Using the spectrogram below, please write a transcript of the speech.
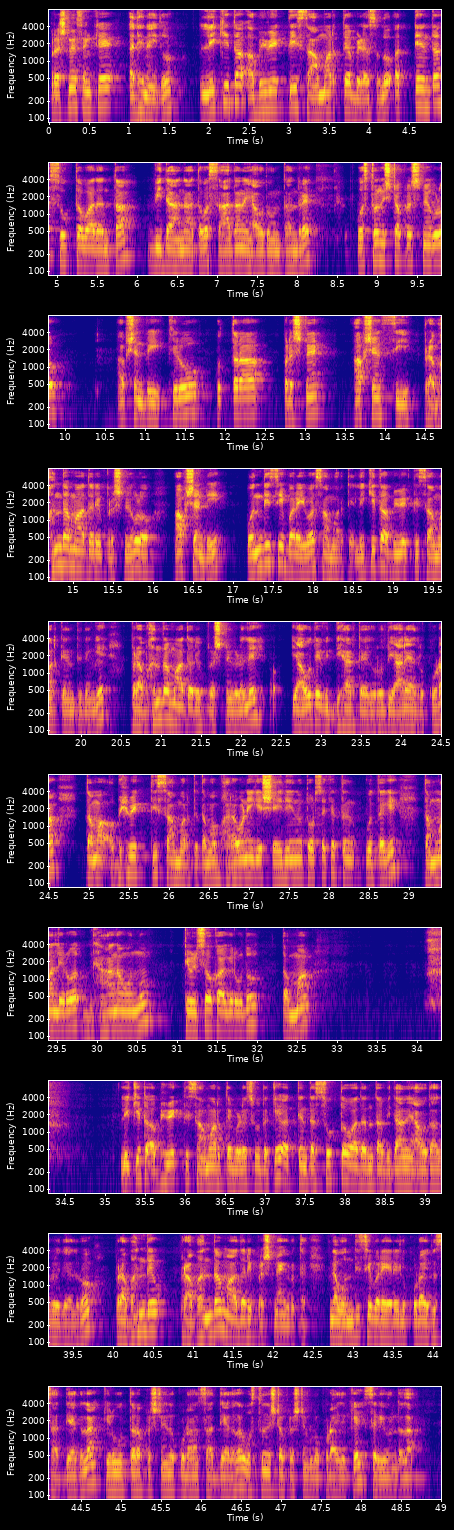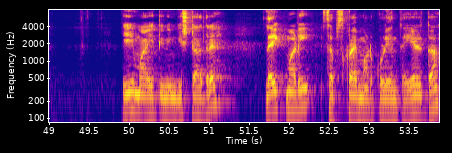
ಪ್ರಶ್ನೆ ಸಂಖ್ಯೆ ಹದಿನೈದು. ಲಿಖಿತ ಅಭಿವ್ಯಕ್ತಿ ಸಾಮರ್ಥ್ಯ ಬೆಳೆಸಲು ಅತ್ಯಂತ ಸೂಕ್ತವಾದಂಥ ವಿಧಾನ ಅಥವಾ ಸಾಧನ ಯಾವುದು ಅಂತಂದರೆ ವಸ್ತುನಿಷ್ಠ ಪ್ರಶ್ನೆಗಳು. ಆಪ್ಷನ್ ಬಿ, ಕಿರು ಉತ್ತರ ಪ್ರಶ್ನೆ. ಆಪ್ಷನ್ ಸಿ, ಪ್ರಬಂಧ ಮಾದರಿ ಪ್ರಶ್ನೆಗಳು. ಆಪ್ಷನ್ ಡಿ ಹೊಂದಿಸಿ ಬರೆಯುವ ಸಾಮರ್ಥ್ಯ, ಲಿಖಿತ ಅಭಿವ್ಯಕ್ತಿ ಸಾಮರ್ಥ್ಯ ಅಂತಿದ್ದಂಗೆ ಪ್ರಬಂಧ ಮಾದರಿ ಪ್ರಶ್ನೆಗಳಲ್ಲಿ ಯಾವುದೇ ವಿದ್ಯಾರ್ಥಿ ಆಗಿರೋದು ಯಾರೇ ಆದರೂ ಕೂಡ ತಮ್ಮ ಅಭಿವ್ಯಕ್ತಿ ಸಾಮರ್ಥ್ಯ, ತಮ್ಮ ಬರವಣಿಗೆ ಶೈಲಿಯನ್ನು ತೋರ್ಸೋಕ್ಕೆ ತ ಜೊತೆಗೆ ತಮ್ಮಲ್ಲಿರುವ ಜ್ಞಾನವನ್ನು ತಿಳಿಸೋಕ್ಕಾಗಿರುವುದು ತಮ್ಮ ಲಿಖಿತ ಅಭಿವ್ಯಕ್ತಿ ಸಾಮರ್ಥ್ಯ ಬೆಳೆಸುವುದಕ್ಕೆ ಅತ್ಯಂತ ಸೂಕ್ತವಾದಂಥ ವಿಧಾನ ಯಾವುದಾದ್ರೂ ಇದೆ ಅಂದರೂ ಪ್ರಬಂಧ ಪ್ರಬಂಧ ಮಾದರಿ ಪ್ರಶ್ನೆ ಆಗಿರುತ್ತೆ ಇನ್ನು ಹೊಂದಿಸಿ ಬರೆಯಲು ಕೂಡ ಇದು ಸಾಧ್ಯ ಆಗಲ್ಲ. ಕಿರು ಉತ್ತರ ಪ್ರಶ್ನೆಯೂ ಕೂಡ ಸಾಧ್ಯ ಆಗಲ್ಲ. ವಸ್ತುನಿಷ್ಠ ಪ್ರಶ್ನೆಗಳು ಕೂಡ ಇದಕ್ಕೆ ಸರಿ ಹೊಂದಲ್ಲ ಈ ಮಾಹಿತಿ ನಿಮ್ಗೆ ಇಷ್ಟ ಆದರೆ ಲೈಕ್ ಮಾಡಿ, ಸಬ್ಸ್ಕ್ರೈಬ್ ಮಾಡ್ಕೊಳ್ಳಿ ಅಂತ ಹೇಳ್ತಾ,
